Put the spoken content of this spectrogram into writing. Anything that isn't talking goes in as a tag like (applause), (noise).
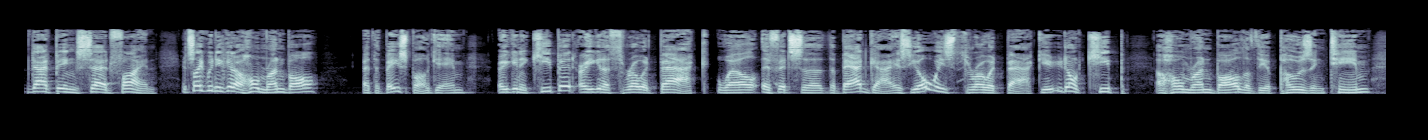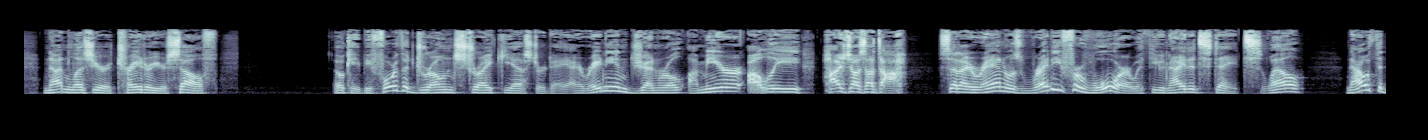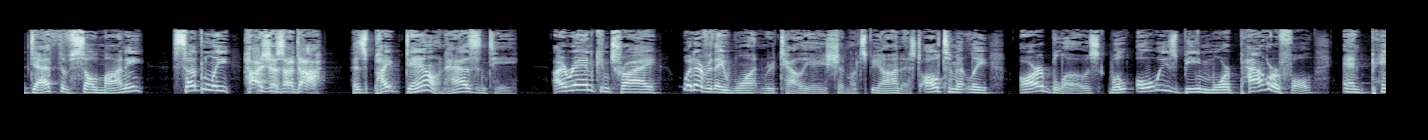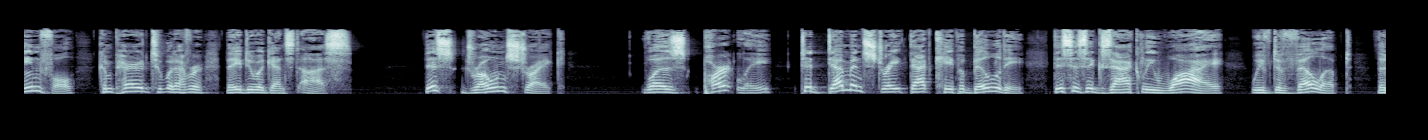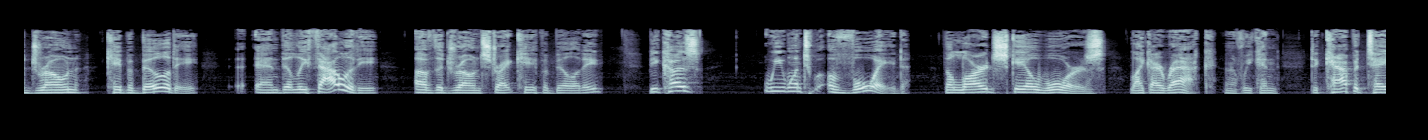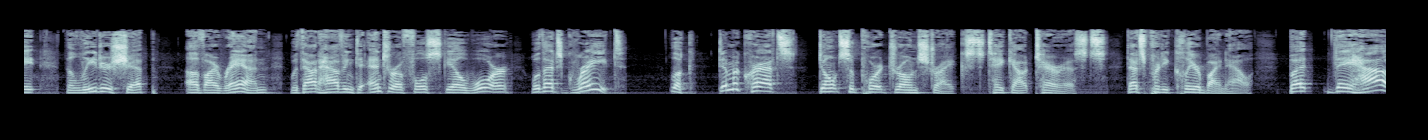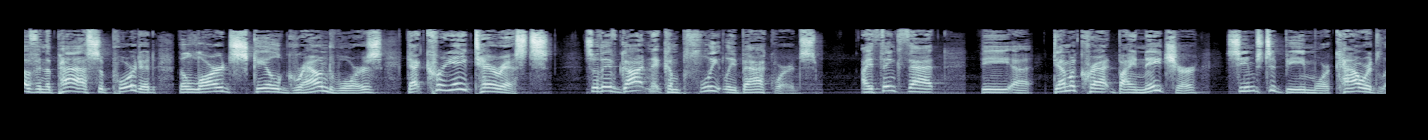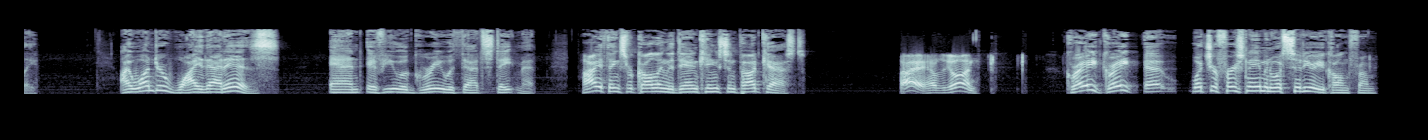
that being said, fine. It's like when you get a home run ball at the baseball game. Are you going to keep it or are you going to throw it back? Well, if it's uh, the bad guys, you always throw it back. You, you don't keep a home run ball of the opposing team, not unless you're a traitor yourself. Okay, before the drone strike yesterday, Iranian General Amir Ali Hajizadeh said Iran was ready for war with the United States. Well, now with the death of Soleimani, Suddenly, Hajizadeh has piped down, hasn't he? Iran can try whatever they want in retaliation, let's be honest. Ultimately, our blows will always be more powerful and painful compared to whatever they do against us. This drone strike was partly to demonstrate that capability. This is exactly why we've developed the drone capability and the lethality of the drone strike capability because we want to avoid the large scale wars like Iraq. And if we can decapitate the leadership of Iran without having to enter a full scale war, well, that's great. Look, Democrats don't support drone strikes to take out terrorists. That's pretty clear by now. But they have in the past supported the large scale ground wars that create terrorists. So they've gotten it completely backwards. I think that the uh, Democrat by nature seems to be more cowardly. I wonder why that is, and if you agree with that statement. Hi, thanks for calling the Dan Kingston podcast. Hi, how's it going? Great, great. Uh, what's your first name and what city are you calling from?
